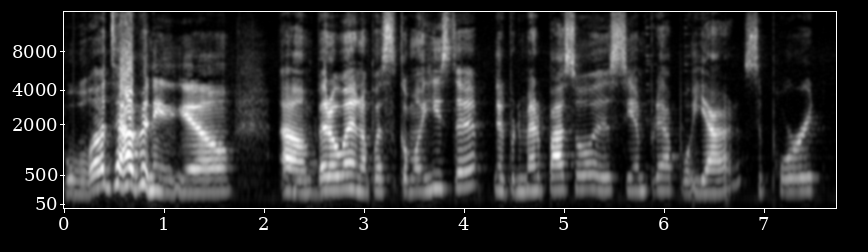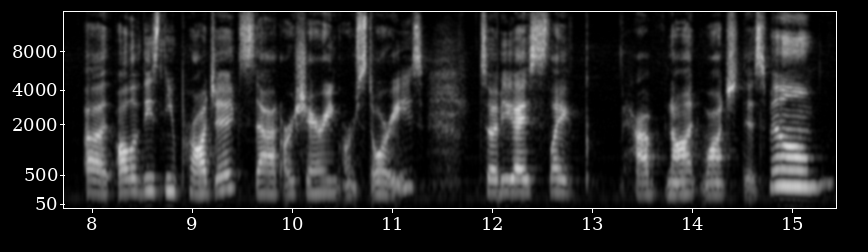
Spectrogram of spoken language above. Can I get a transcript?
What's happening, you know? Um, pero bueno, pues como dijiste, el primer paso es siempre apoyar, support uh, all of these new projects that are sharing our stories. So if you guys like have not watched this film,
